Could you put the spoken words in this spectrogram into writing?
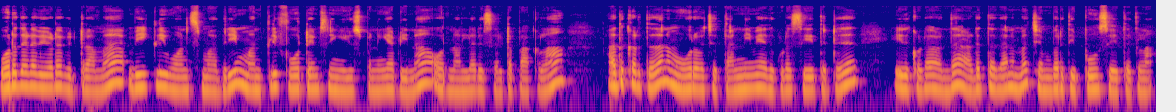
ஒரு தடவையோட விட்டுறாமல் வீக்லி ஒன்ஸ் மாதிரி மந்த்லி ஃபோர் டைம்ஸ் நீங்கள் யூஸ் பண்ணீங்க அப்படின்னா ஒரு நல்ல ரிசல்ட்டை பார்க்கலாம். அதுக்கடுத்து நம்ம ஊற வச்ச தண்ணியுமே அது கூட சேர்த்துட்டு இது கூட வந்து அடுத்ததாக நம்ம செம்பருத்தி பூ சேர்த்துக்கலாம்.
